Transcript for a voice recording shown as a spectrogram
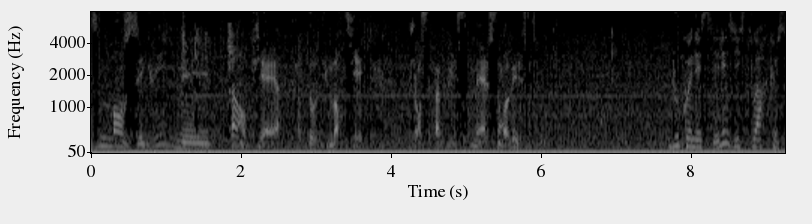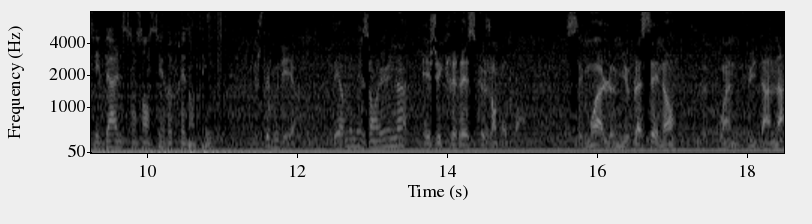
D'immenses aiguilles, mais pas en pierre, plutôt du mortier. J'en sais pas plus, mais elles sont robustes. Vous connaissez les histoires que ces dalles sont censées représenter Je vais vous dire. Terminez-en une et j'écrirai ce que j'en comprends. C'est moi le mieux placé, non? Le point de vue d'un nain.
